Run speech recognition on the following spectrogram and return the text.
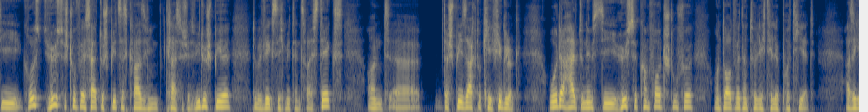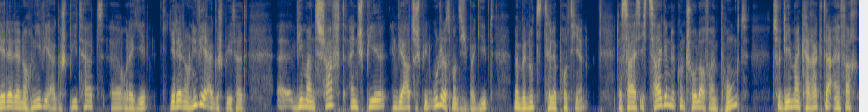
Die größte, höchste Stufe ist halt, du spielst es quasi wie ein klassisches Videospiel. Du bewegst dich mit den zwei Sticks und äh, das Spiel sagt, okay, viel Glück. Oder halt, du nimmst die höchste Komfortstufe und dort wird natürlich teleportiert. Also jeder, der noch nie VR gespielt hat, äh, oder je, jeder, der noch nie VR gespielt hat, äh, wie man es schafft, ein Spiel in VR zu spielen, ohne dass man sich übergibt, man benutzt Teleportieren. Das heißt, ich zeige den Controller auf einen Punkt, zu dem mein Charakter einfach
